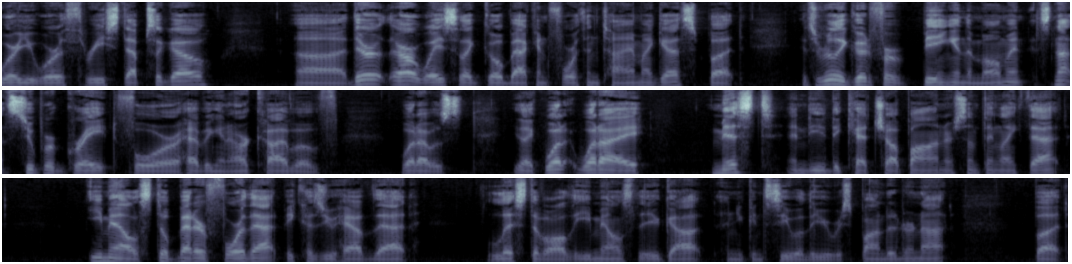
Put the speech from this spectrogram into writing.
where you were three steps ago. Uh, there, there are ways to like go back and forth in time, I guess, but it's really good for being in the moment. It's not super great for having an archive of what I was like, what what I missed and needed to catch up on, or something like that. Email is still better for that because you have that list of all the emails that you got and you can see whether you responded or not. But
